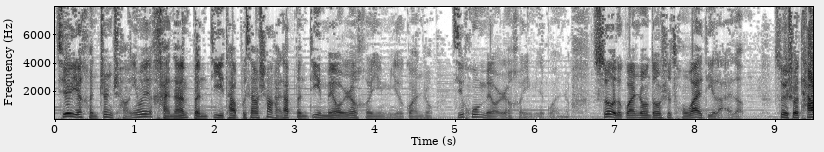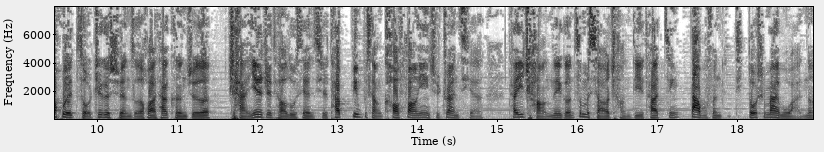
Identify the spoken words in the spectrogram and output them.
其实也很正常，因为海南本地它不像上海，它本地没有任何影迷的观众，几乎没有任何影迷的观众，所有的观众都是从外地来的。所以说他会走这个选择的话，他可能觉得产业这条路线其实他并不想靠放映去赚钱。他一场那个这么小的场地，他经大部分都是卖不完的。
